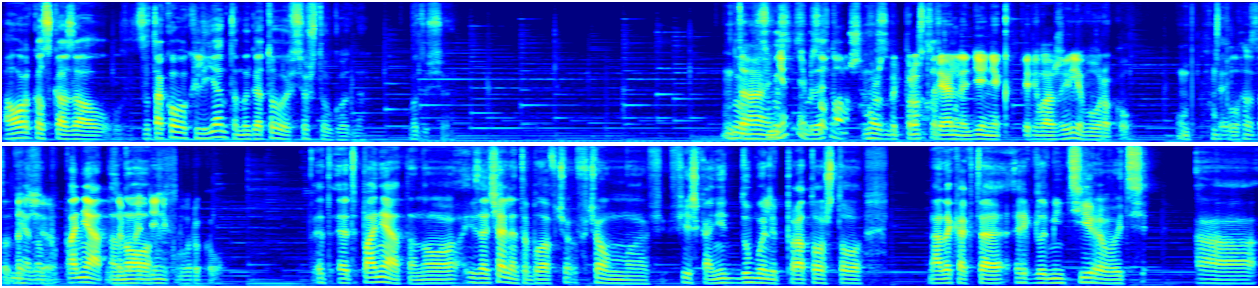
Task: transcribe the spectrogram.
а Oracle сказал, за такого клиента мы готовы все что угодно. Вот и все. Ну, да, смысл, нет, не обязательно. Том, что... Может быть, просто реально денег переложили в Oracle. Да, Была задача не, ну, понятно, но... денег в Oracle. Это, это понятно, но изначально это была в чем, в чем э, фишка? Они думали про то, что надо как-то регламентировать а,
